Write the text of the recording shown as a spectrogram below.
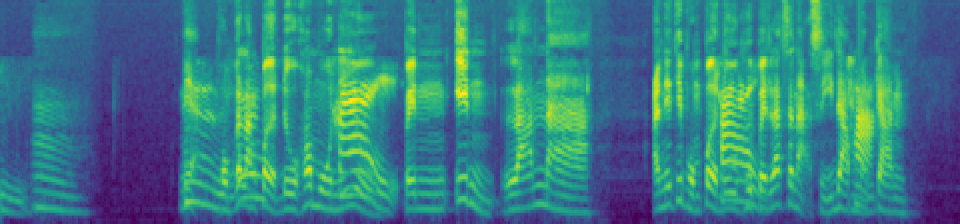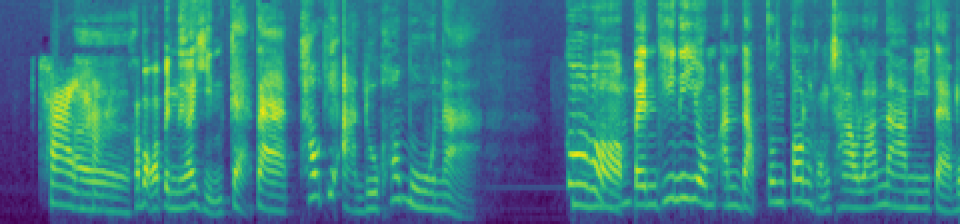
ดี อืม เนี่ยอืมผมกำลังเปิดดูข้อมูลนี้อยู่ใช่เป็นอินล้านนา อันนี้ที่ผมเปิดดูใช่คือเป็นลักษณะสีดำค่ะเหมือนกัน ใช่เอค่ะอเขาบอกว่าเป็นเนื้อหินแกะแต่เท่าที่อ่านดูข้อมูลน่ะ ก็อืมเป็นที่นิยมอันดับต้นๆของชาวล้านนามีแต่โบ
